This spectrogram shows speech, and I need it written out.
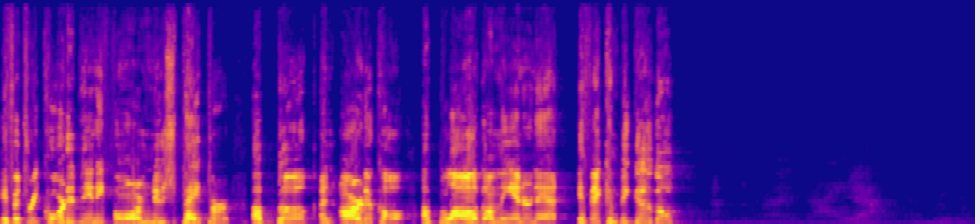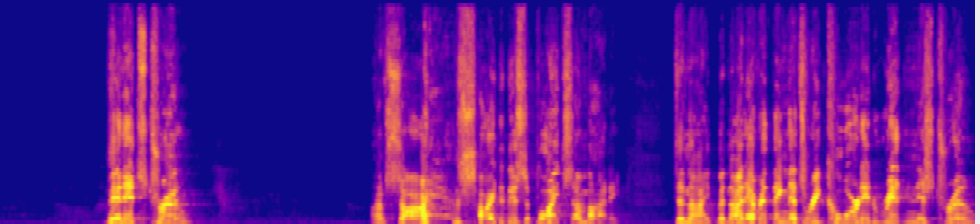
if it's recorded in any form newspaper, a book, an article, a blog on the internet if it can be Googled, then it's true. I'm sorry, I'm sorry to disappoint somebody tonight, but not everything that's recorded, written is true.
